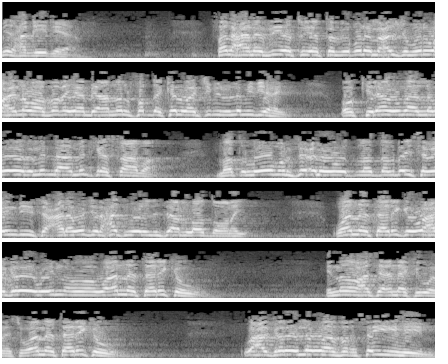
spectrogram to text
mid xaqiiqi ah. Falxanafiyatu yatafiquuna maca aljumhuuri waxay la waafaqayaan biana alfarda kalwaajib inuu la mid yahay. Oo kilaahumaa labadooda mid kastaaba matluubun ficluhu la dalbay samayntiisa calaa wajhi alxatmi walilzaam loo doonay. Wa ana taarikahu waxaa kale wa ana taarikahu innada waxaase anaa kaga wanaagsan. Wa ana taarikahu waxaa kaloo la waafaqsan yihiin.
